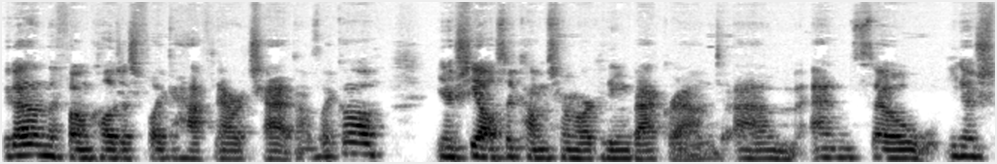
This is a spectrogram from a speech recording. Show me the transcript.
we got on the phone call just for like a half an hour chat, and I was like, oh, you know, she also comes from a marketing background. Um, and so, you know, she,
